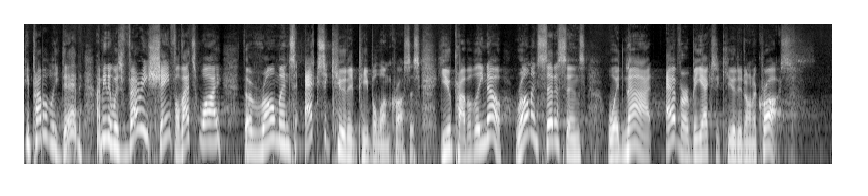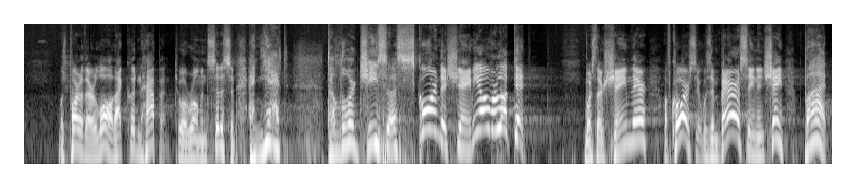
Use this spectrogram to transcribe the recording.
He probably did. I mean, it was very shameful. That's why the Romans executed people on crosses. You probably know Roman citizens would not ever be executed on a cross. It was part of their law. That couldn't happen to a Roman citizen. And yet, the Lord Jesus scorned the shame. He overlooked it. Was there shame there? Of course, it was embarrassing and shame, but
